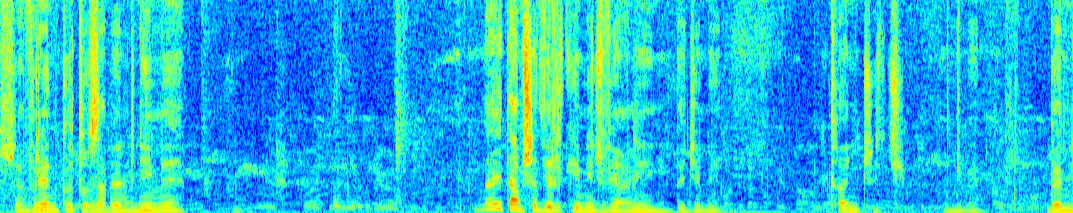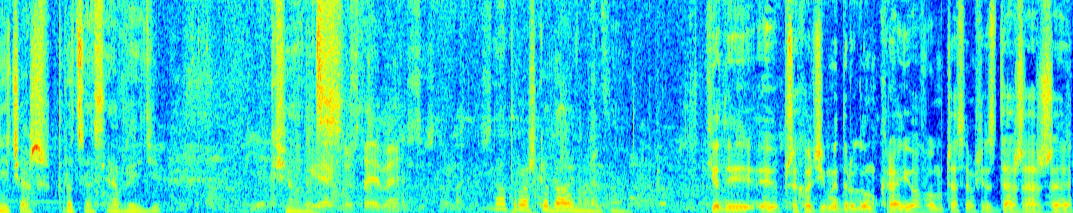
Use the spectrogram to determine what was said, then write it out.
Jeszcze w rynku tu zabębnimy. No i tam przed wielkimi drzwiami będziemy kończyć. Aż procesja wyjdzie. Ksiądz. Jak tu stajemy? No troszkę dalej może tam. Kiedy y, przechodzimy drogą krajową, czasem się zdarza, że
